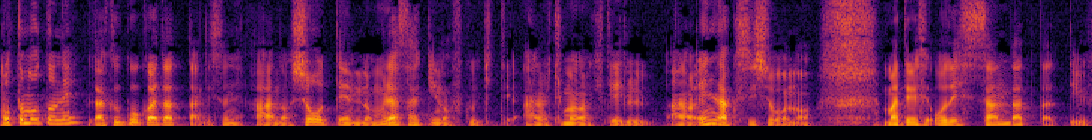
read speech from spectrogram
もともとね、落語家だったんですよね。あの、商店の紫の服着て、あの、着物着てる、あの、円楽師匠の、まあ、お弟子さんだったっていう、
